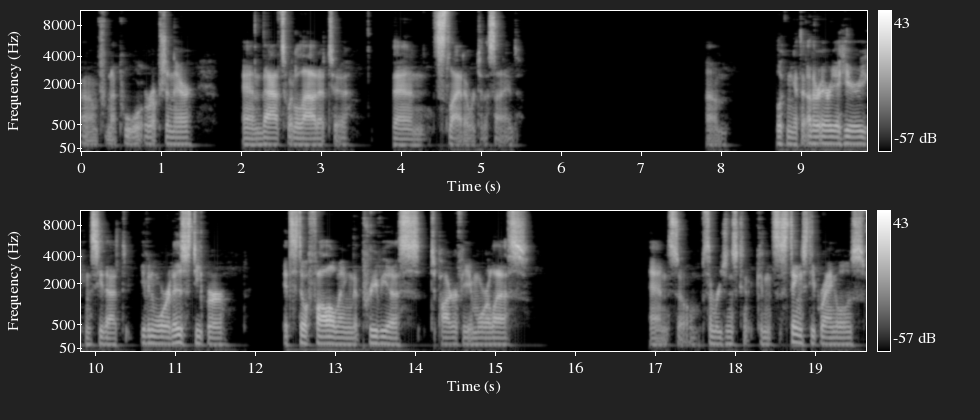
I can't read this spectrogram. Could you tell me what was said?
um, from that pool eruption there, and that's what allowed it to then slide over to the side. Um, looking at the other area here, you can see that even where it is steeper, it's still following the previous topography more or less. And so some regions can, can sustain steeper angles,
